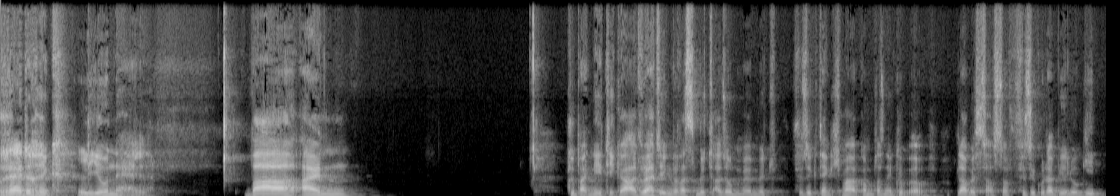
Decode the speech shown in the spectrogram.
Frédéric Lionel war ein Kybernetiker, also er hatte irgendwie was mit, also mit Physik, denke ich mal, kommt das nicht, glaube ich, aus der Physik oder Biologie,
